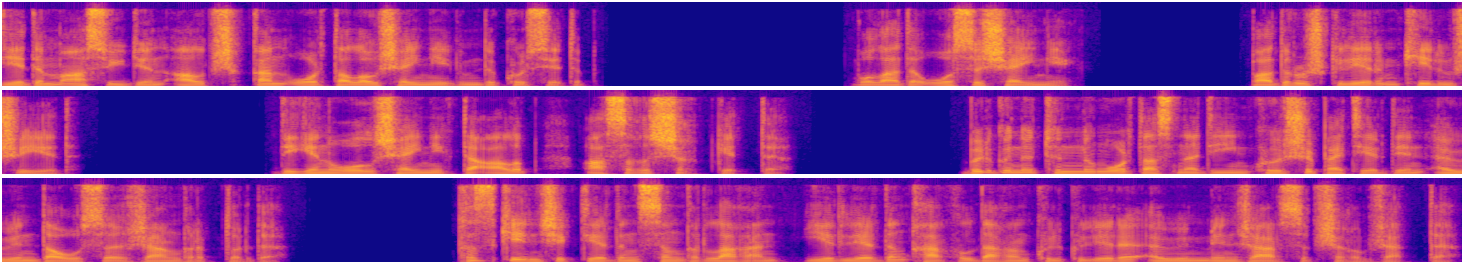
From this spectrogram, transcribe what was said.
дедім ас үйден алып шыққан орталау шәйнегімді көрсетіп. Болады осы шәйнек. Подружкілерім келуші еді. Деген ол шәйнекті алып асығыс шығып кетті. Бір күні түннің ортасына дейін көрші пәтерден әуен дауысы жаңғырып тұрды. Қыз келіншектердің сыңғырлаған ерлердің қарқылдаған күлкілері әуенмен жарысып шығып жатты.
